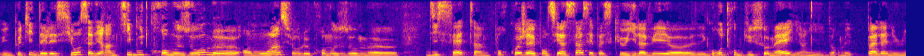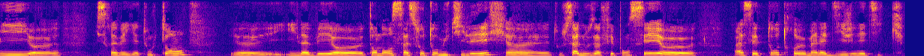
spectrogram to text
une petite délétion, c'est-à-dire un petit bout de chromosome euh, en moins sur le chromosome 17. Euh, Pourquoi j'avais pensé à ça? C'est parce qu'il avait des gros troubles du sommeil, hein. il dormait pas la nuit, il se réveillait tout le temps. il avait tendance à s'automutiler. tout ça nous a fait penser à cette autre maladie génétique.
